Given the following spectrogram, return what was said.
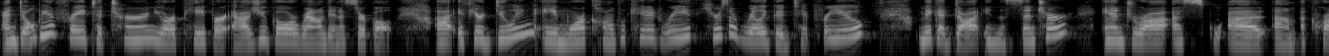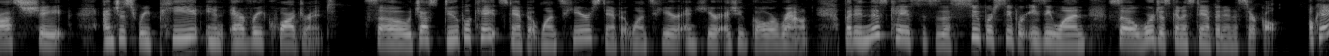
And don't be afraid to turn your paper as you go around in a circle. Uh, if you're doing a more complicated wreath, here's a really good tip for you. Make a dot in the center and draw a, uh, um, a cross shape and just repeat in every quadrant. So just duplicate, stamp it once here, stamp it once here, and here as you go around. But in this case, this is a super, super easy one. So we're just gonna stamp it in a circle. Okay,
